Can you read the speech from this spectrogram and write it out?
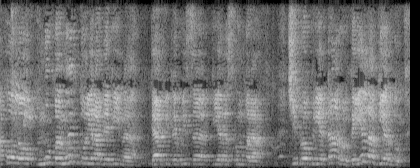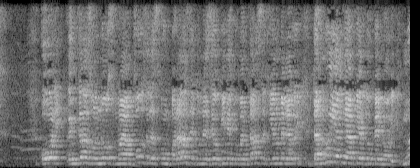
acolo nu pământul era de vină de ar fi trebuit să fie răscumpărat, ci proprietarul, că el l-a pierdut. Ori, în cazul nostru, noi am fost răscumpărați de Dumnezeu, binecuvântat să fie numele Lui, dar nu El ne-a pierdut pe noi. Nu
